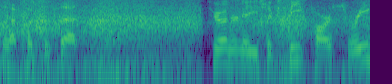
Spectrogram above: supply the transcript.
So that puts us at 286 feet, par three.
